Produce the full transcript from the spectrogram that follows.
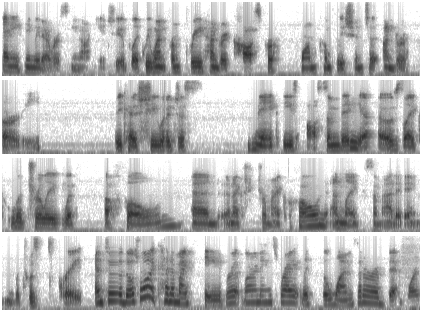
anything we'd ever seen on YouTube. Like we went from 300 cost per form completion to under 30 because she would just make these awesome videos, like literally with a phone and an extra microphone and like some editing, which was great. And so those were like kind of my favorite learnings, right? Like the ones that are a bit more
